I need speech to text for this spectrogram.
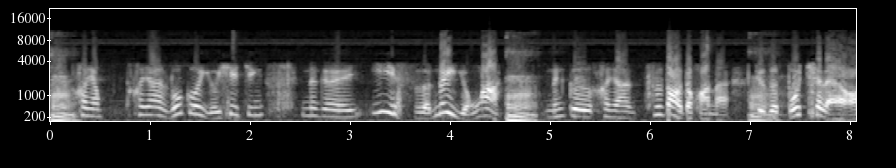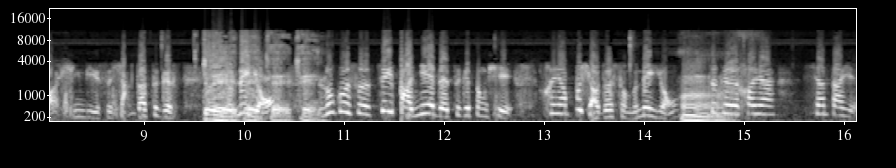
嗯嗯好像好像如果有些经那个意思内容啊，嗯能够好像知道的话呢，嗯就是读起来啊，心里是想到这个对这个内容。对对对如果是最把念的这个东西，好像不晓得什么内容，嗯这个好像。相当于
